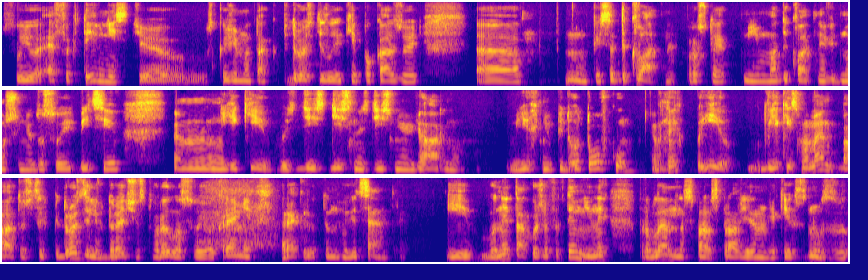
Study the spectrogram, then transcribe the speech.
свою ефективність, е, скажімо так, підрозділи, які показують е, ну, якесь адекватне, просто як мінімум адекватне відношення до своїх бійців, ем, які дійсно здійснюють гарну. Їхню підготовку в них і в якийсь момент багато з цих підрозділів, до речі, створило свої окремі рекрутингові центри. І вони також ефективні. У них проблем насправді яких ну, з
